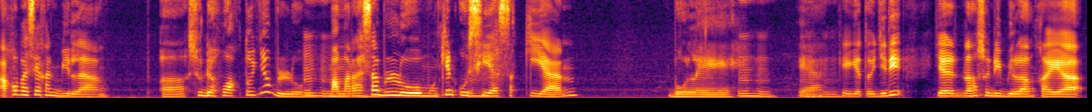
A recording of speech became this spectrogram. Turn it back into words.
aku pasti akan bilang "Eh, sudah waktunya belum? Mhm, Mama rasa belum. Mungkin usia sekian boleh Mhm, ya mhm. kayak gitu. Jadi ya langsung dibilang kayak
